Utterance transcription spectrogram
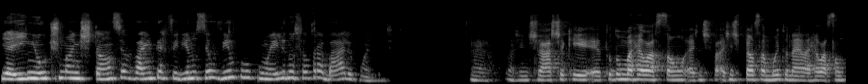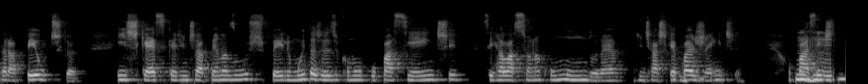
e aí, em última instância, vai interferir no seu vínculo com ele, no seu trabalho com ele. É, a gente acha que é tudo uma relação, a gente, a gente pensa muito né, na relação terapêutica e esquece que a gente é apenas um espelho, muitas vezes, de como o paciente se relaciona com o mundo, né? A gente acha que é com a uhum. gente. O paciente uhum.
